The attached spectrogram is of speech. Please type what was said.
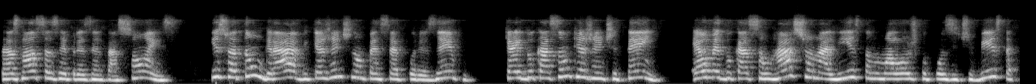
das nossas representações, isso é tão grave que a gente não percebe, por exemplo, que a educação que a gente tem é uma educação racionalista, numa lógica positivista,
